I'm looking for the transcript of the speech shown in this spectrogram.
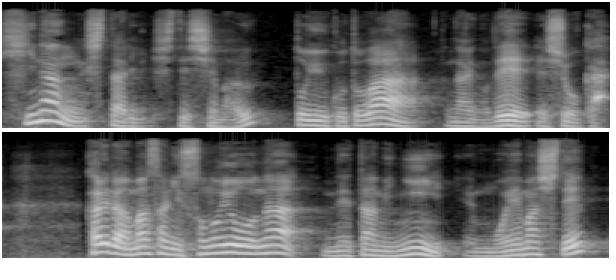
非難したりしてしまうということはないのでしょうか。彼らはまさにそのような妬みに燃えまして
